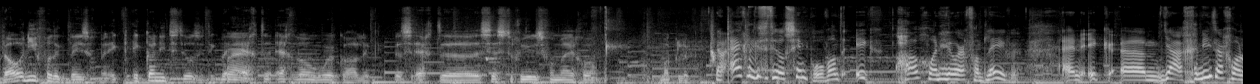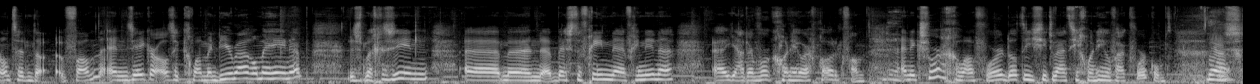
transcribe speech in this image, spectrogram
wel in ieder geval dat ik bezig ben. Ik, ik kan niet stilzitten. Ik ben Nee. echt, eh, echt wel een workaholic. Dat is echt, eh 60 uur is voor mij gewoon makkelijk. Nou, eigenlijk is het heel simpel, want ik hou gewoon heel erg van het leven. En ik ehm, ja, geniet er gewoon ontzettend van. En zeker als ik gewoon mijn dierbaren om me heen heb. Dus mijn gezin, eh, mijn beste vrienden en vriendinnen. eh, ja, daar word ik gewoon heel erg vrolijk van. En ik zorg er gewoon voor dat die situatie gewoon heel vaak voorkomt. Ja. Dus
